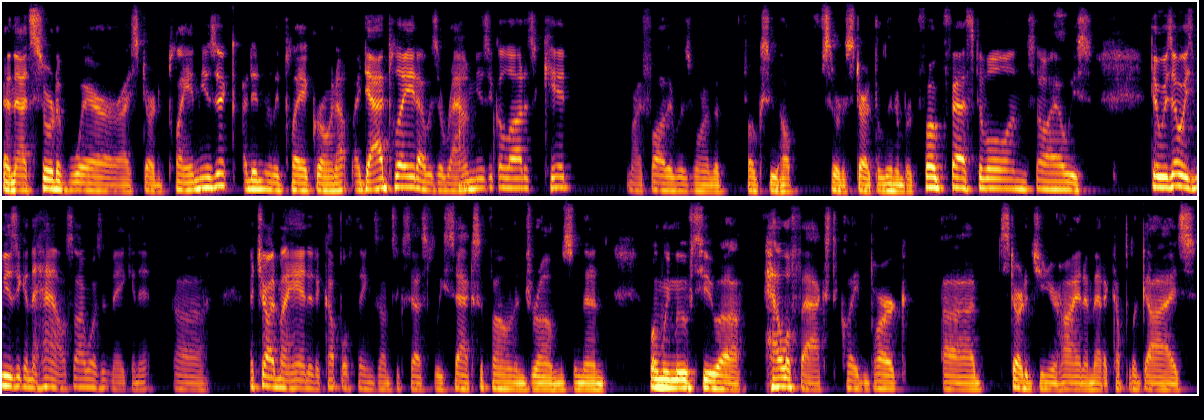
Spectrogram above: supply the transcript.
And that's sort of where I started playing music. I didn't really play it growing up. My dad played. I was around music a lot as a kid. My father was one of the folks who helped sort of start the Lunenburg Folk Festival. And so I always, there was always music in the house. I wasn't making it. Uh, I tried my hand at a couple of things unsuccessfully, saxophone and drums. And then when we moved to uh, Halifax to Clayton Park, uh, started junior high, and I met a couple of guys,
